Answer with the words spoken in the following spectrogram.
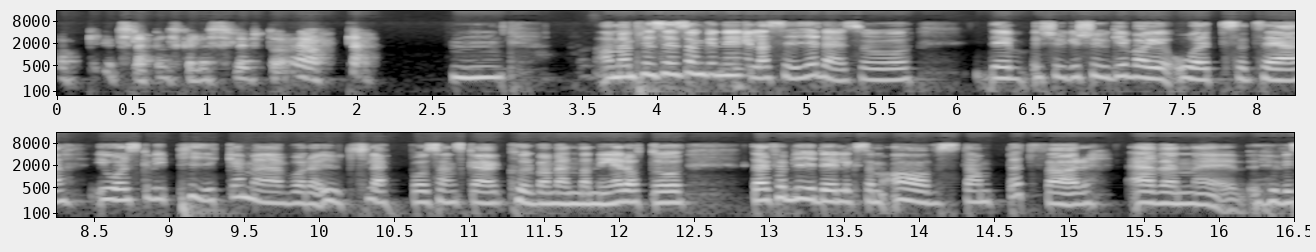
och utsläppen skulle sluta öka. Mm. Ja men precis som Gunilla säger där så det, 2020 var ju året så att säga, i år ska vi pika med våra utsläpp och sen ska kurvan vända neråt och därför blir det liksom avstampet för även eh, hur vi,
